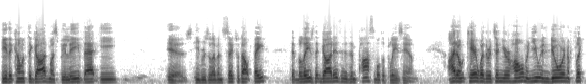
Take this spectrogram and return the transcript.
He that cometh to God must believe that He is. Hebrews 11:6 without faith that believes that God is, it is impossible to please Him. I don't care whether it's in your home and you endure and afflict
